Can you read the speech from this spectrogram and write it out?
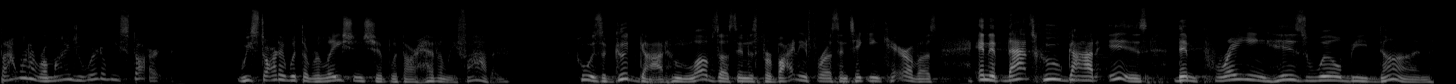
But I want to remind you where do we start? We started with the relationship with our Heavenly Father who is a good God, who loves us and is providing for us and taking care of us. And if that's who God is, then praying His will be done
